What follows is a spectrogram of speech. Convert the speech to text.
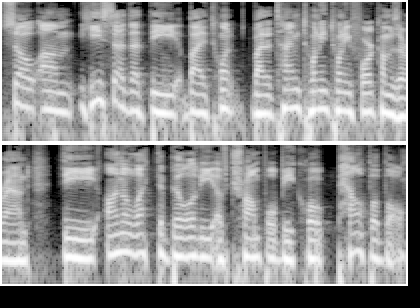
So um, he said that the by tw- by the time 2024 comes around, the unelectability of Trump will be quote palpable,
